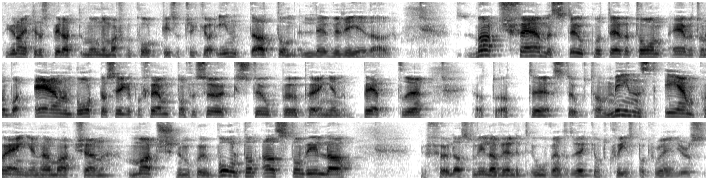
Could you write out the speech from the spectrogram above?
När United har spelat många matcher på kort tid så tycker jag inte att de levererar. Match 5, Stoke mot Everton. Everton har bara en borta seger på 15 försök. Stoke behöver poängen bättre. Jag tror att eh, Stoke tar minst en poäng i den här matchen. Match nummer 7, Bolton-Aston Villa. Nu föll Aston Villa väldigt oväntat vecka mot Queens Park Rangers.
